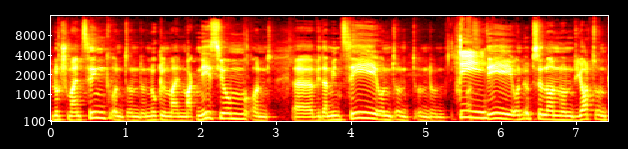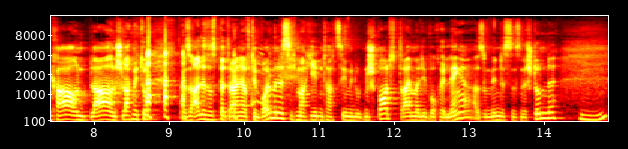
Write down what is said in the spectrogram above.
lutsch mein Zink und, und, und nuckel mein Magnesium und äh, Vitamin C und, und, und, und D. D und Y und J und K und bla und schlag mich tot. Also alles, was bei drei auf den Bäumen ist. Ich mache jeden Tag 10 Minuten Sport, dreimal die Woche länger, also mindestens eine Stunde. Mhm.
